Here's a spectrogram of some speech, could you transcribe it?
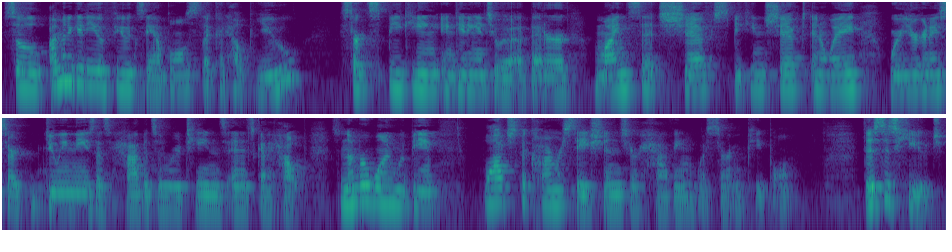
So I'm going to give you a few examples that could help you start speaking and getting into a, a, better mindset shift, speaking shift in a way where you're going to start doing these as habits and routines and it's going to help. So number one would be watch the conversations you're having with certain people. This is huge.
